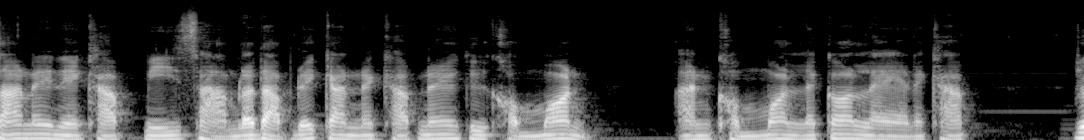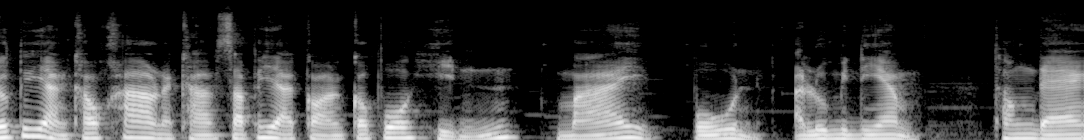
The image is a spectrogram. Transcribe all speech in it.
สร้างนั่นเองครับมี 3 ระดับด้วยกันนะครับนั่นก็คือ Common Uncommon และก็ Rare นะครับ ยกตัวอย่างคร่าวๆนะครับ ทรัพยากรก็พวกหิน ไม้ ปูน อลูมิเนียม ทองแดง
